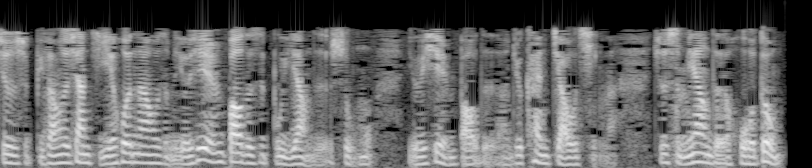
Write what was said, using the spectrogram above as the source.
就是比方说像结婚啊或什么，有些人包的是不一样的数目，有一些人包的啊就看交情嘛，就是什么样的活动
